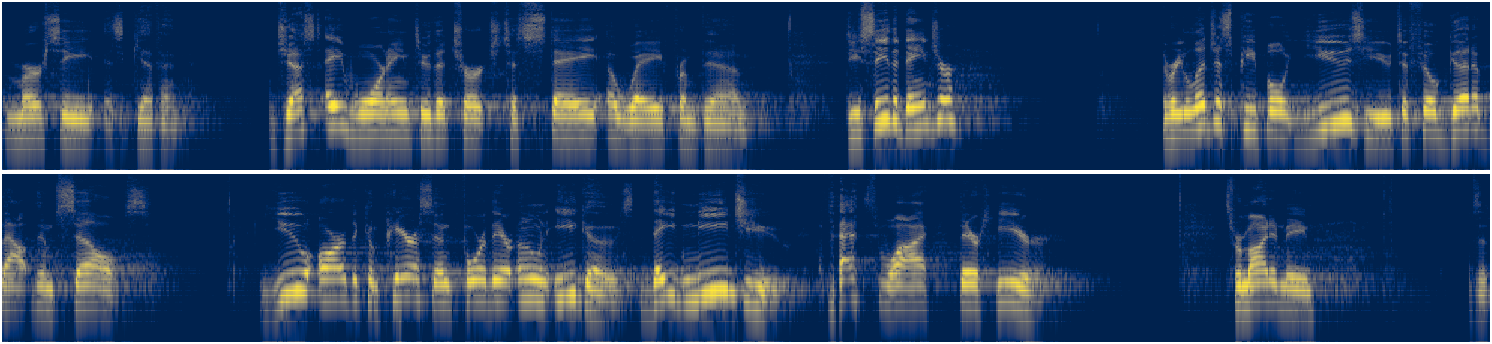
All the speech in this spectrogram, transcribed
mercy is given. Just a warning to the church to stay away from them. Do you see the danger? The religious people use you to feel good about themselves. You are the comparison for their own egos. They need you. That's why they're here. It's reminded me was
